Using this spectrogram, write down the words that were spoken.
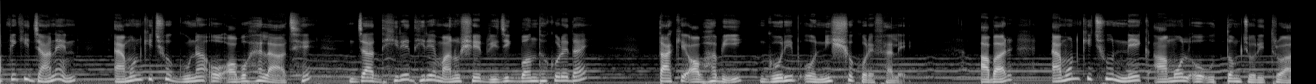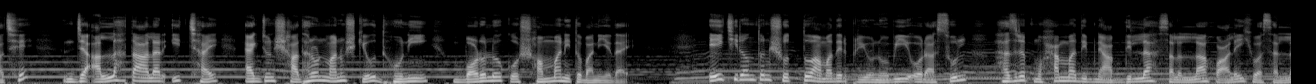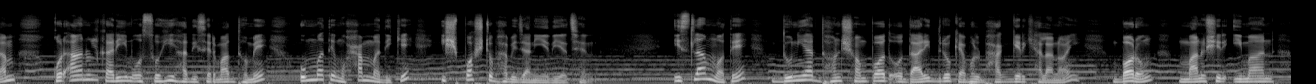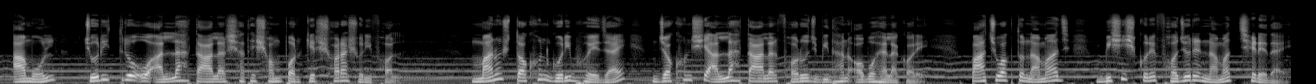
আপনি কি জানেন এমন কিছু গুণা ও অবহেলা আছে যা ধীরে ধীরে মানুষের রিজিক বন্ধ করে দেয়? তাকে অভাবী, গরিব ও নিঃস্ব করে ফেলে। আবার এমন কিছু নেক আমল ও উত্তম চরিত্র আছে যা আল্লাহ তাআলার ইচ্ছায় একজন সাধারণ মানুষকেও ধনী, বড়লোক ও সম্মানিত বানিয়ে দেয়। এই চিরন্তন সত্য আমাদের প্রিয় নবী ও রাসূল হজরত মুহাম্মদ ইবনে আবদুল্লাহ সাল্লাহ আলাইহি ওয়াসাল্লাম কোরআনুল করিম ও সহি হাদিসের মাধ্যমে উম্মতে মুহাম্মাদিকে স্পষ্টভাবে জানিয়ে দিয়েছেন। ইসলাম মতে দুনিয়ার ধন সম্পদ ও দারিদ্র্য কেবল ভাগ্যের খেলা নয়, বরং মানুষের ইমান আমল, চরিত্র ও আল্লাহ তাআলার সাথে সম্পর্কের সরাসরি ফল। মানুষ তখন গরিব হয়ে যায় যখন সে আল্লাহ তালার ফরজ বিধান অবহেলা করে। পাঁচ ওয়াক্ত নামাজ, বিশেষ করে ফজরের নামাজ ছেড়ে দেয়।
